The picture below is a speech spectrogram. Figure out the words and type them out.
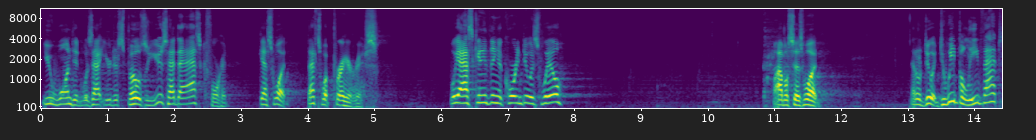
you wanted was at your disposal? You just had to ask for it. Guess what? That's what prayer is. If we ask anything according to His will, Bible says what? That'll do it. Do we believe that?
